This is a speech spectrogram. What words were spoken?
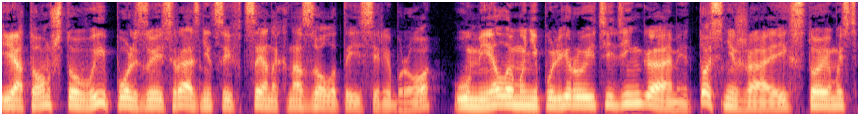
и о том, что вы, пользуясь разницей в ценах на золото и серебро, умело манипулируете деньгами, то снижая их стоимость,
